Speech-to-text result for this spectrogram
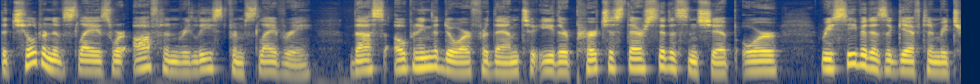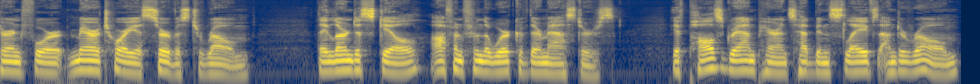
The children of slaves were often released from slavery, thus opening the door for them to either purchase their citizenship or receive it as a gift in return for meritorious service to Rome. They learned a skill, often from the work of their masters. If Paul's grandparents had been slaves under Rome,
